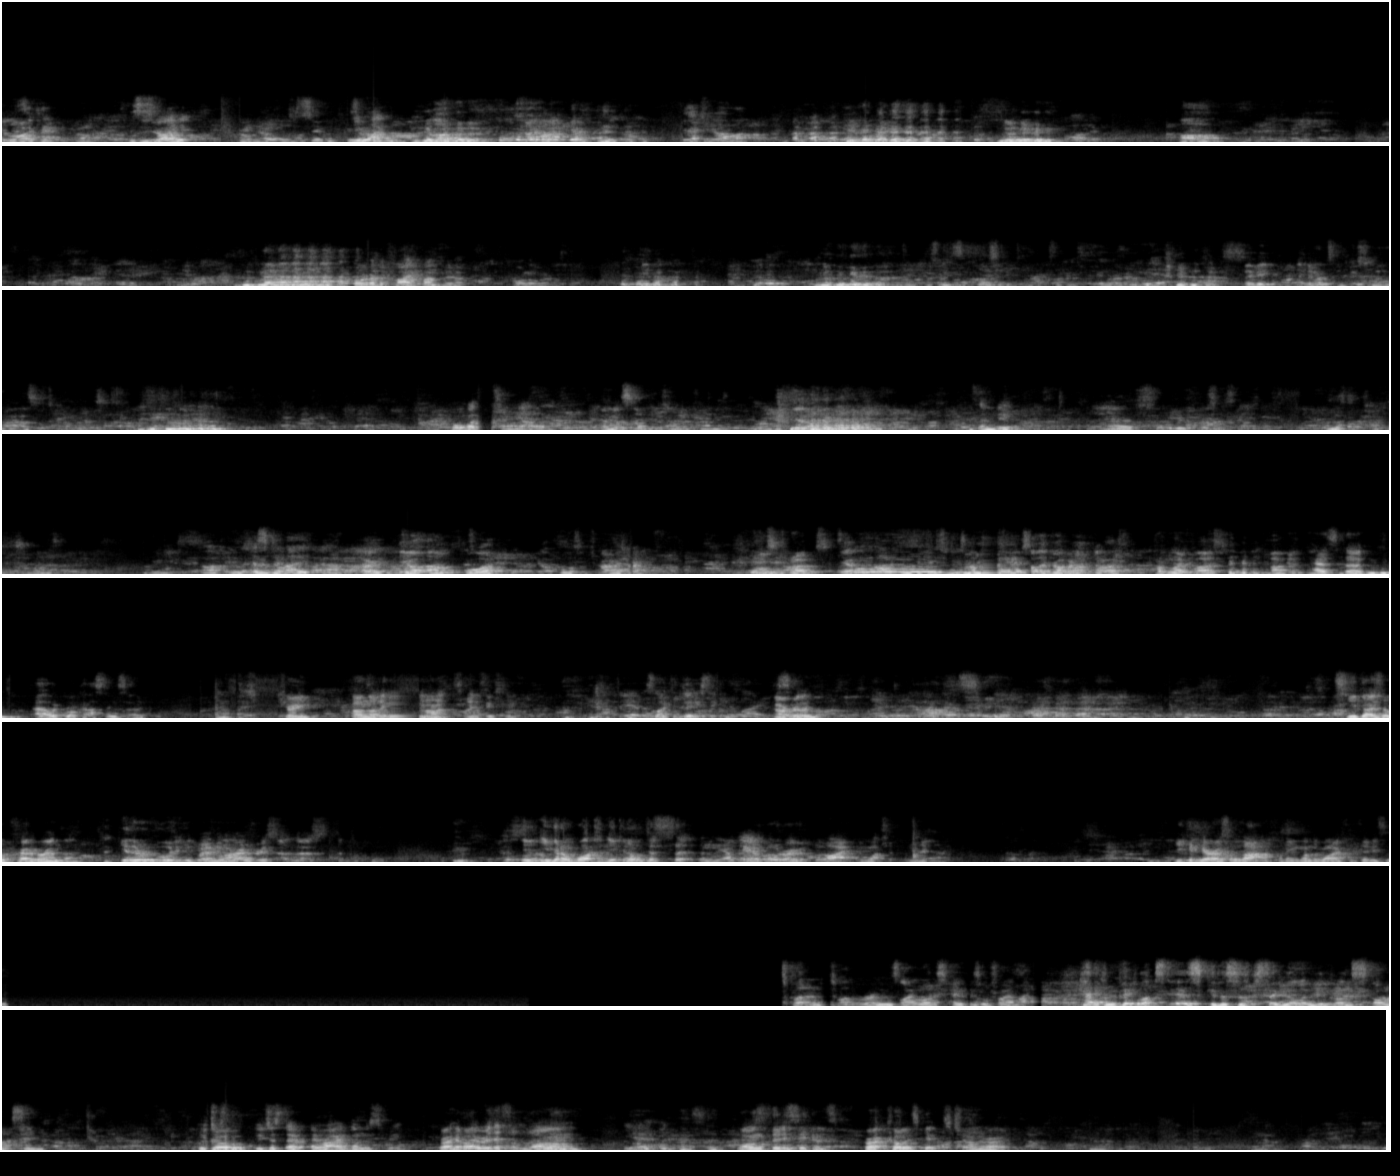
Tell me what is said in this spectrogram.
You like it? This is right. You like? You actually are like. oh. Or the 500 followers. Maybe maybe not the first one my ass Oh, what's in there? I mean, still. What's in there? Just like, you got um four, you got four subscribers, right? Four subscribers. Yeah. So they're dropping off price. Dropping like flies. Fucking. Has the Uh, we're broadcasting, so. stream? Oh, not even mine. So that's excellent. Yeah, there's like a 30 second delay. Oh, really? So you guys will crowd around the. Yeah, they're avoiding. We're more interested in this. You, you're gonna watch. You can all just sit in the upper yeah. boardroom if you like and watch it from there. You could hear us all laugh. I mean, wonder why for 30 seconds. split into other rooms. Like a lot of speakers will try and like, hey, can the people upstairs give us a signal? And everyone stomps and. You just, you just arrived on the screen. Right, have I read That's a long, Yeah. long 30 seconds. Right, cool. Let's get show on the road.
